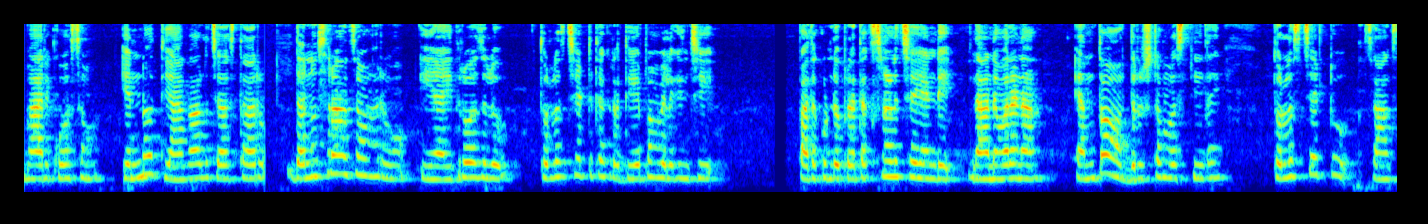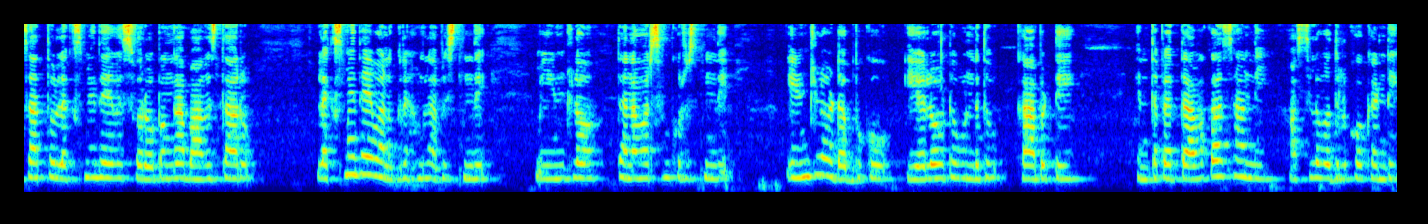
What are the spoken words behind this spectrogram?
వారి కోసం ఎన్నో త్యాగాలు చేస్తారు. ధనుసు రాశి వారు ఈ ఐదు రోజులు తులసి చెట్టు దగ్గర దీపం వెలిగించి పదకొండు ప్రదక్షిణలు చేయండి. దాని వలన ఎంతో అదృష్టం వస్తుంది. తులసి చెట్టు సాక్షాత్తు లక్ష్మీదేవి స్వరూపంగా భావిస్తారు. లక్ష్మీదేవి అనుగ్రహం లభిస్తుంది. మీ ఇంట్లో ధనవర్షం కురుస్తుంది. ఇంట్లో డబ్బుకు ఏ లోటు ఉండదు కాబట్టి ఇంత పెద్ద అవకాశాన్ని అస్సలు వదులుకోకండి.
